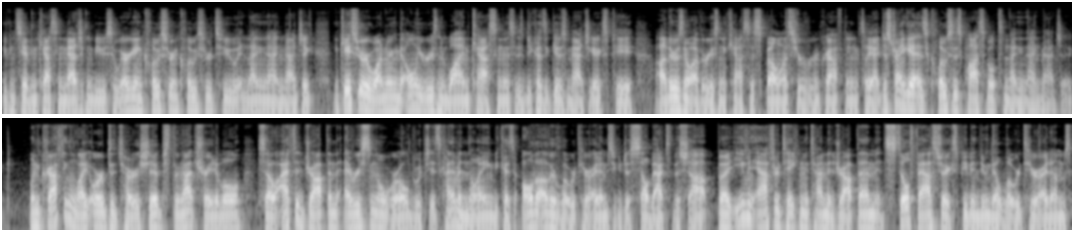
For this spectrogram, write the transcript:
You can see I've been casting Magic Imbue, so we are getting closer and closer to 99 Magic. In case you were wondering, the only reason why I'm casting this is because it gives Magic XP. Uh, there is no other reason to cast this spell unless you're rune crafting. So yeah, just trying to get as close as possible to 99 magic. When crafting light orbs at charter ships, they're not tradable, so I have to drop them every single world, which is kind of annoying because all the other lower tier items you can just sell back to the shop. But even after taking the time to drop them, it's still faster XP than doing the lower tier items,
